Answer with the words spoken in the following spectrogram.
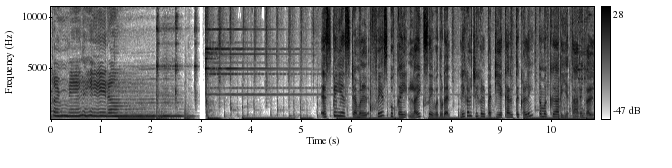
கண்ணீரம் எஸ்பிஎஸ் தமிழ் ஃபேஸ்புக்கை லைக் செய்வதுடன் நிகழ்ச்சிகள் பற்றிய கருத்துக்களை நமக்கு அறிய தாருங்கள்.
